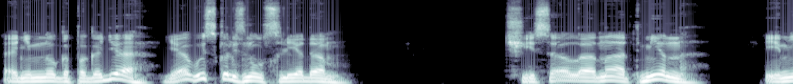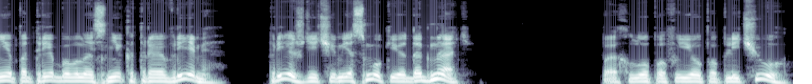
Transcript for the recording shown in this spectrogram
а немного погодя, я выскользнул следом. Чесала она отменно, и мне потребовалось некоторое время, прежде чем я смог ее догнать. Похлопав ее по плечу,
